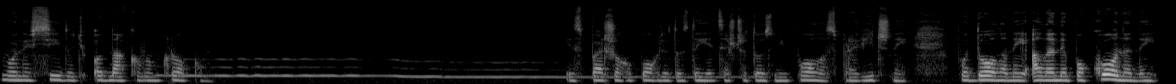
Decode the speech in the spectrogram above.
Вони всі йдуть однаковим кроком. І з першого погляду здається, що то змій полос правічний, подоланий, але не поконаний,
